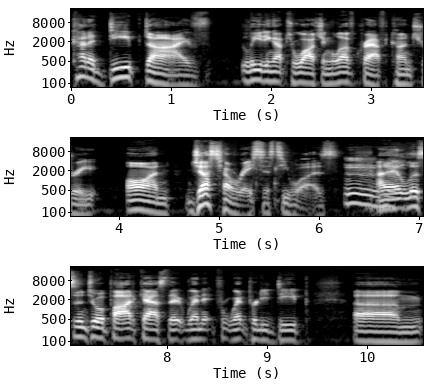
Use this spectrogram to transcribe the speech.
kind of deep dive leading up to watching Lovecraft Country on just how racist he was. And I listened to a podcast that went it went pretty deep um,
